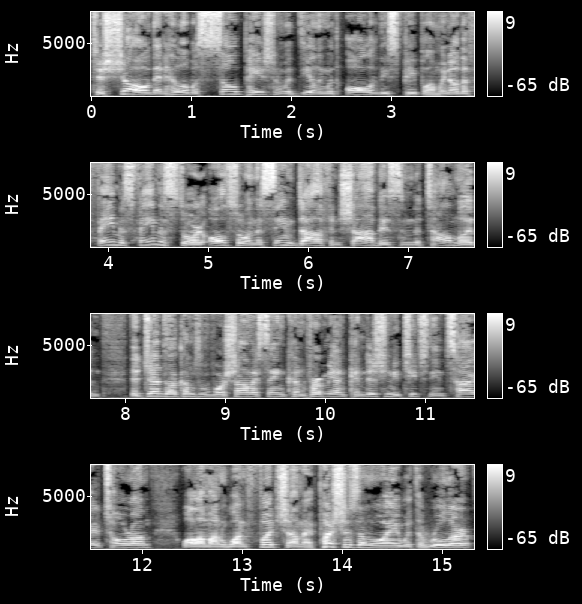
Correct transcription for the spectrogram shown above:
to show that Hillel was so patient with dealing with all of these people. And we know the famous, famous story also in the same daf in Shabbos in the Talmud. The Gentile comes before Shammai saying, Convert me on condition you teach the entire Torah while I'm on one foot. Shammai pushes him away with a ruler.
